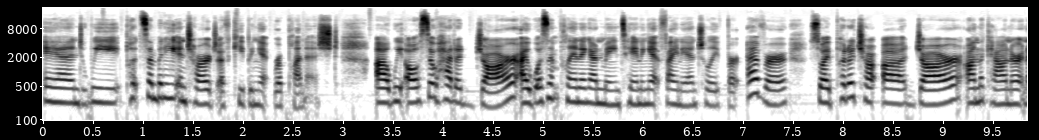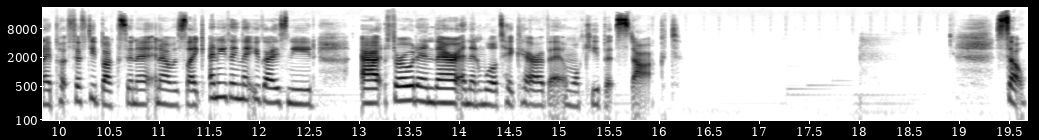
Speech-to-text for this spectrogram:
and we put somebody in charge of keeping it replenished. Uh, we also had a jar. I wasn't planning on maintaining it financially forever, so I put a char- uh, jar on the counter and I put 50 bucks in it, and I was like, anything that you guys need, at throw it in there, and then we'll take care of it and we'll keep it stocked. So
